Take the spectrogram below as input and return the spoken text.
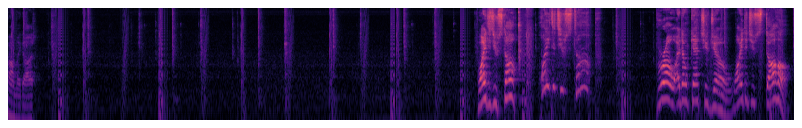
Oh my god. Why did you stop? Why did you stop? Bro, I don't get you, Joe. Why did you stop?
